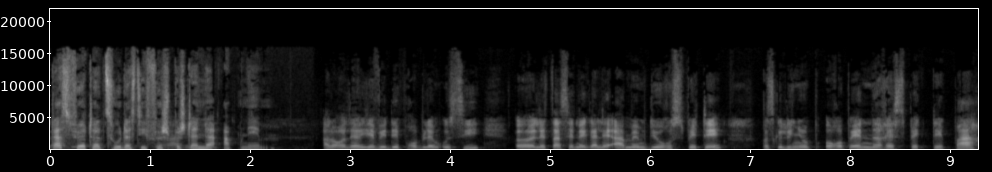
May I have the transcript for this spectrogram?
Das führt dazu, dass die Fischbestände abnehmen. Alors, il y avait des problèmes aussi. Euh, L'État sénégalais a même dû respecter parce que l'Union européenne ne respectait pas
